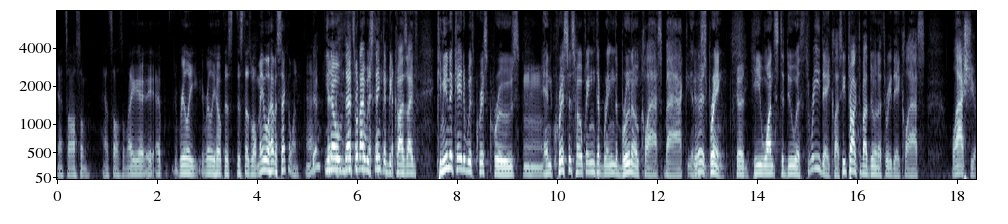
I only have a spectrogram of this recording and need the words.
That's awesome. That's awesome. I, I, I really, really hope this this does well. Maybe we'll have a second one. huh? You know, that's what I was thinking because I've communicated with Chris Cruise, Mm-hmm. and Chris is hoping to bring the Bruno class back in the spring. Good. He wants to do a three day class. He talked about doing a three day class last year.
